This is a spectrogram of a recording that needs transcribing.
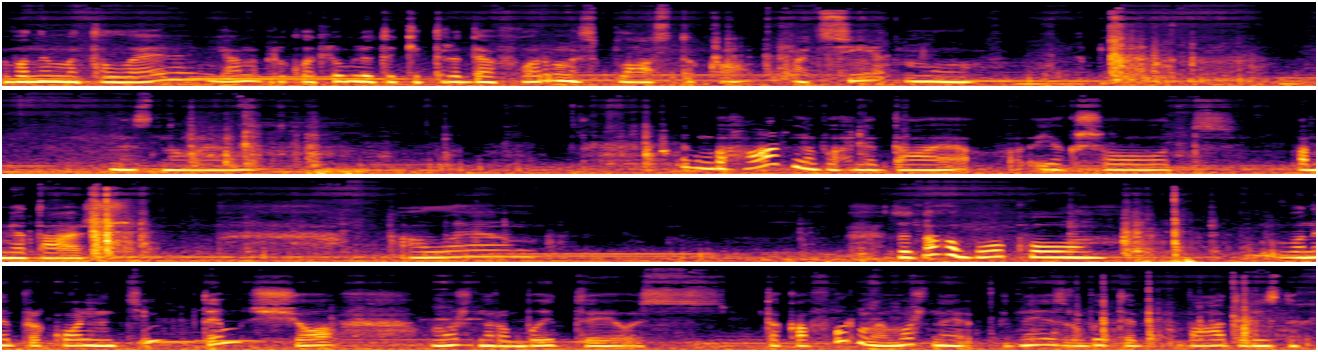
Вони металеві. Я, наприклад, люблю такі 3D-форми з пластику. А ці, ну, не знаю. Якби гарно виглядає, якщо от пам'ятаєш. Але з одного боку вони прикольні тим, тим, що можна робити ось така форма, і можна під нею зробити багато різних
